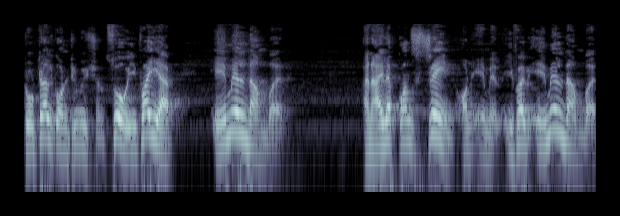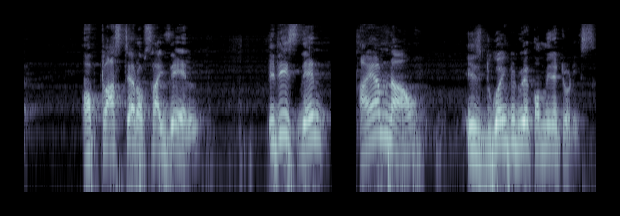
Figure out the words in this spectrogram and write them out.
total contribution. So, if I have ML number and I will have constraint on ML, if I have ML number of cluster of size L, it is then I am now is going to do a combinatorics.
